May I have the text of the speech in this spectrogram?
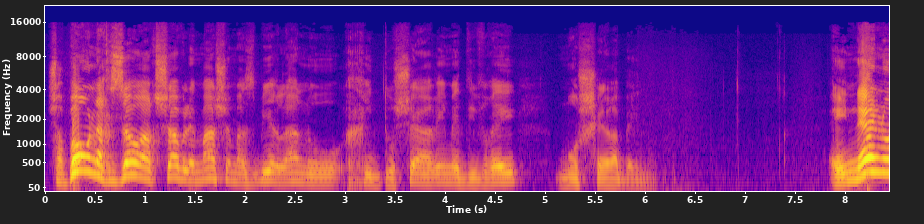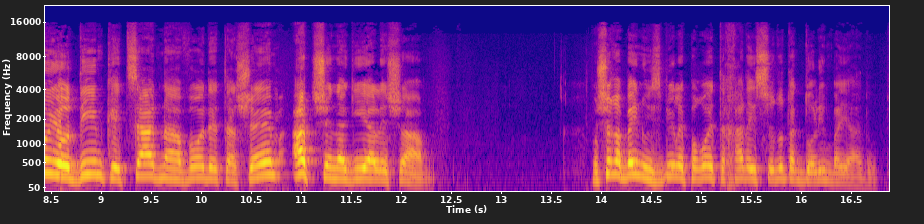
עכשיו בואו נחזור עכשיו למה שמסביר לנו חידושי ערים את דברי משה רבינו. איננו יודעים כיצד נעבוד את השם עד שנגיע לשם. משה רבינו הסביר לפרעה את אחד היסודות הגדולים ביהדות.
